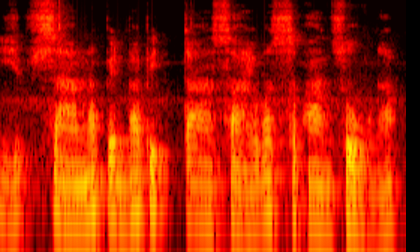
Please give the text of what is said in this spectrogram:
ยี่สิบสามนะเป็นพระปิตาสายวัดสะพานสูงนะครับ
